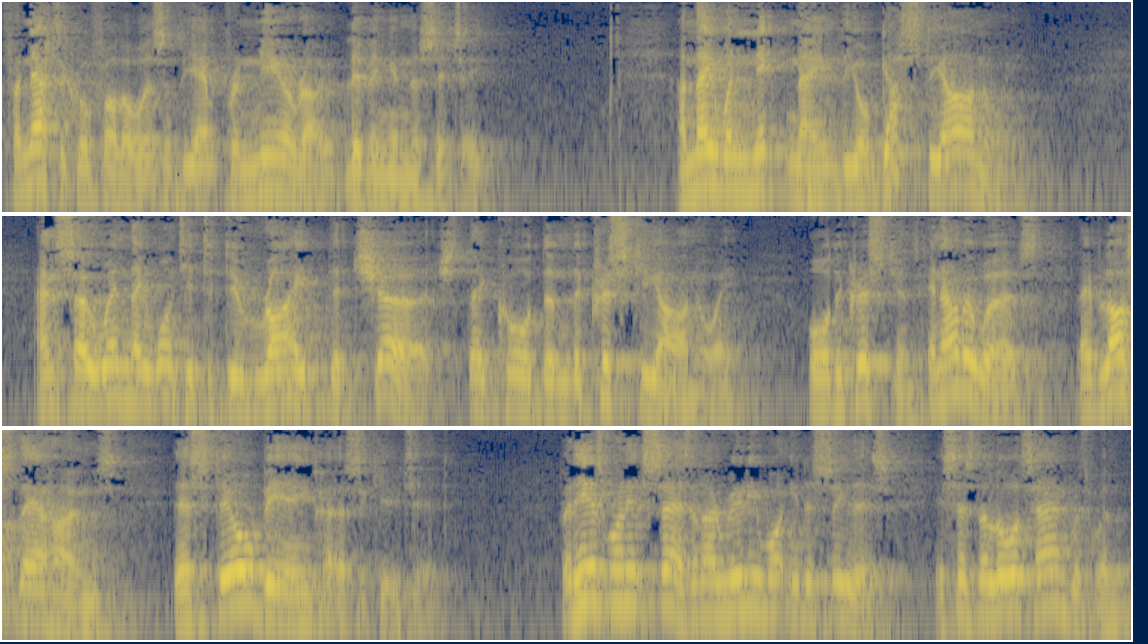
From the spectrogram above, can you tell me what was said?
fanatical followers of the emperor Nero living in the city. And they were nicknamed the Augustianoi. And so when they wanted to deride the church, they called them the Christianoi or the Christians. In other words, they've lost their homes, they're still being persecuted. But here's what it says, and I really want you to see this it says the Lord's hand was with them.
